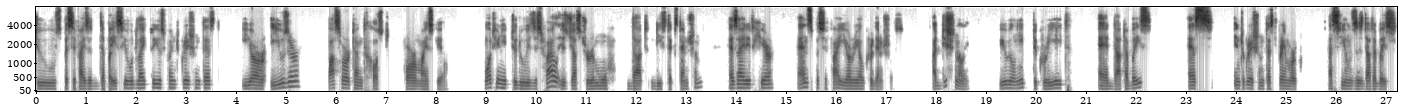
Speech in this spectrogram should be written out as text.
to specify the database you would like to use for integration test. Your user password and host for MySQL. What you need to do with this file is just to remove .dist extension, as I did here, and specify your real credentials. Additionally, you will need to create a database as integration test framework assumes this database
